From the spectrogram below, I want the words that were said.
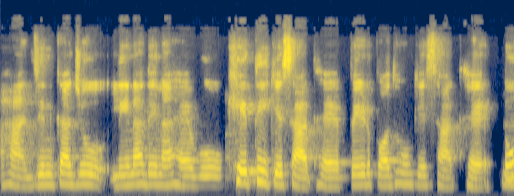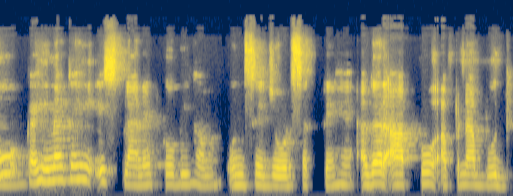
हाँ जिनका जो लेना देना है वो खेती के साथ है पेड़ पौधों के साथ है तो हम्म। कहीं ना कहीं इस प्लानट को भी हम उनसे जोड़ सकते हैं अगर आपको अपना बुद्ध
